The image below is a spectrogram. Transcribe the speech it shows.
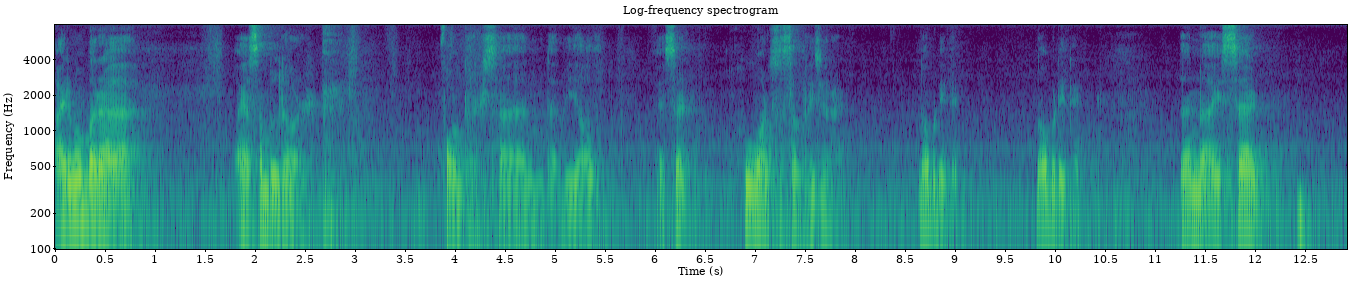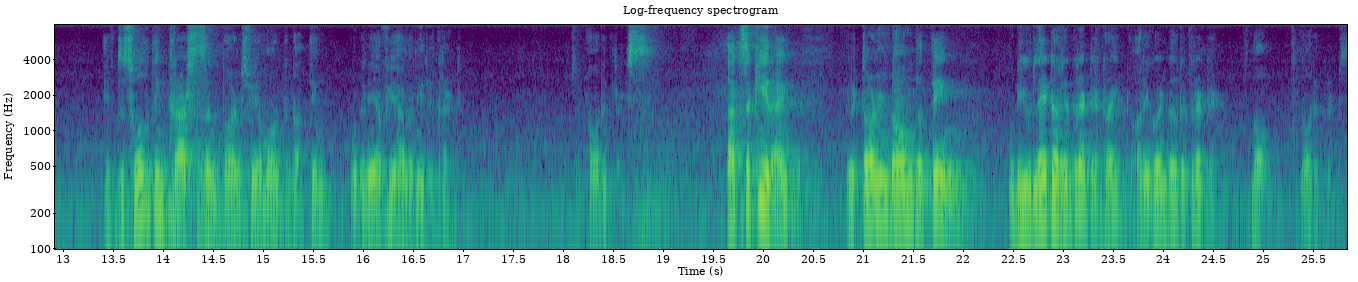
I remember uh, I assembled our founders and uh, we all, I said, who wants to sell? Raise your hand. Nobody did. Nobody did. Then I said, if this whole thing crashes and burns, we amount to nothing, would any of you have any regret? No regrets. That's the key, right? You turn down the thing, would you later regret it, right? Are you going to regret it? No, no regrets.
